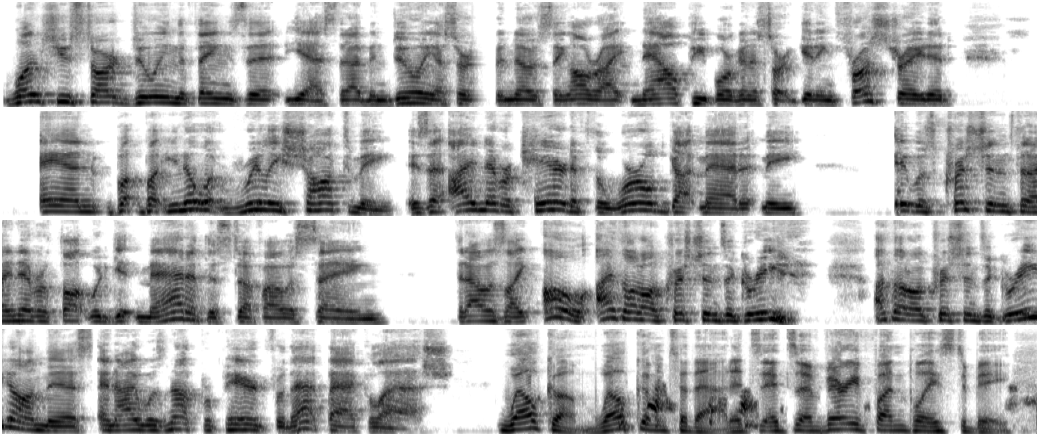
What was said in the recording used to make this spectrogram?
Once you start doing the things that, yes, that I've been doing, I started noticing, all right, now people are going to start getting frustrated. And, but, but you know what really shocked me is that I never cared if the world got mad at me. It was Christians that I never thought would get mad at the stuff I was saying that I was like, oh, I thought all Christians agreed I thought all Christians agreed on this, and I was not prepared for that backlash. Welcome, welcome to that. It's it's a very fun place to be.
